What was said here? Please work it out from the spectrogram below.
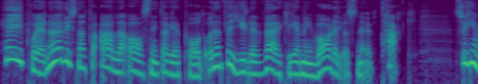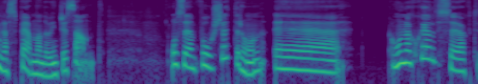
Hej på er! Nu har jag lyssnat på alla avsnitt av er podd och den förgyller verkligen min vardag just nu. Tack! Så himla spännande och intressant. Och sen fortsätter hon. Eh, hon har själv sökt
